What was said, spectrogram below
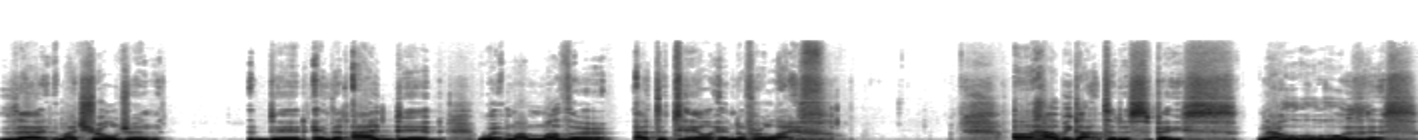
that my children did and that I did with my mother at the tail end of her life. Uh, how we got to this space. Now, who, who, who is this?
